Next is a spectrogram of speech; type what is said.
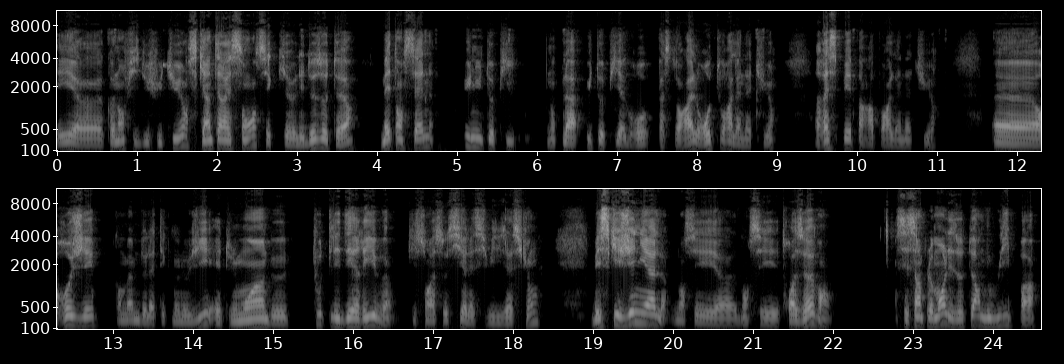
et euh, Conan, fils du futur, ce qui est intéressant, c'est que les deux auteurs mettent en scène une utopie. Donc là, utopie agro-pastorale, retour à la nature, respect par rapport à la nature, euh, rejet quand même de la technologie et du moins de toutes les dérives qui sont associées à la civilisation. Mais ce qui est génial dans ces, euh, dans ces trois œuvres, c'est simplement les auteurs n'oublient pas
